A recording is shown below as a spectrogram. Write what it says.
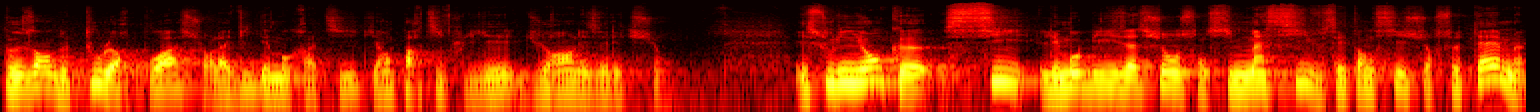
pesant de tout leur poids sur la vie démocratique et en particulier durant les élections. Et soulignons que si les mobilisations sont si massives ces temps-ci sur ce thème,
